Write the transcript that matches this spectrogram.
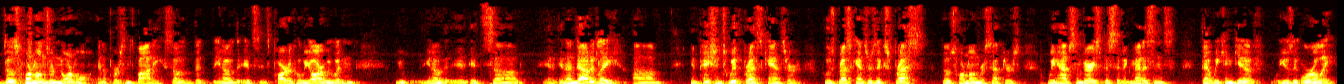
those hormones are normal in a person's body, so that you know it's it's part of who we are. We wouldn't, you, you know, it's uh, and, and undoubtedly um, in patients with breast cancer whose breast cancers express those hormone receptors, we have some very specific medicines that we can give, usually orally,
